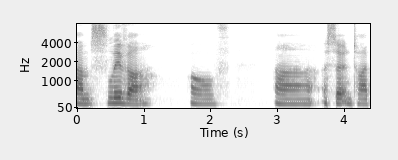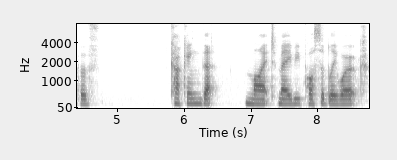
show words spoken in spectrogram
um, sliver of uh, a certain type of cucking that might maybe possibly work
